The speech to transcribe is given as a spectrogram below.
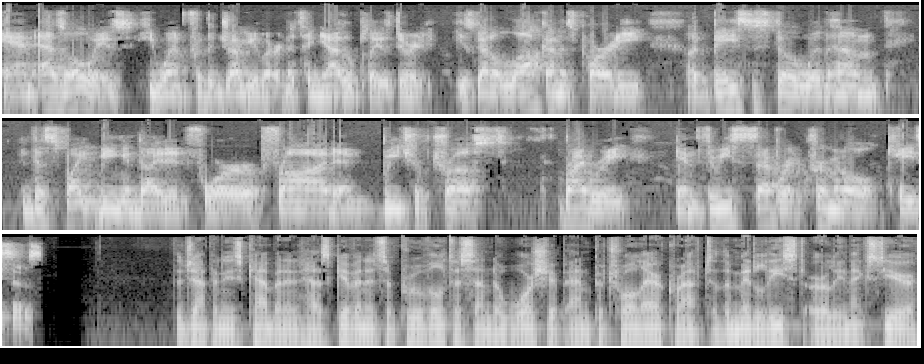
And as always, he went for the jugular. Netanyahu plays dirty. He's got a lock on his party. The base is still with him despite being indicted for fraud and breach of trust, bribery in three separate criminal cases. The Japanese cabinet has given its approval to send a warship and patrol aircraft to the Middle East early next year,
